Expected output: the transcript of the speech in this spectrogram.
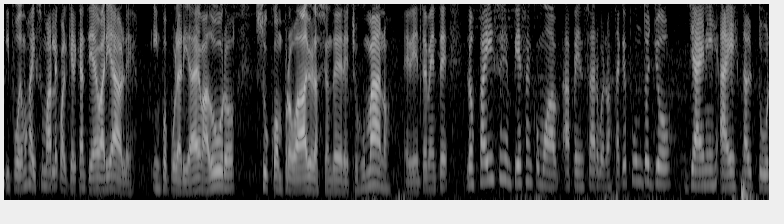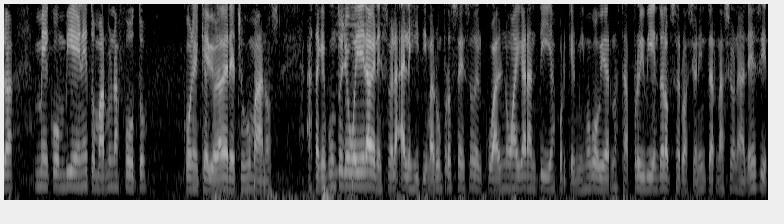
y podemos ahí sumarle cualquier cantidad de variables, impopularidad de Maduro, su comprobada violación de derechos humanos. Evidentemente, los países empiezan como a, a pensar, bueno, ¿hasta qué punto yo ya en, a esta altura me conviene tomarme una foto con el que viola derechos humanos, hasta qué punto yo voy a ir a Venezuela a legitimar un proceso del cual no hay garantías porque el mismo gobierno está prohibiendo la observación internacional. Es decir,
